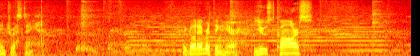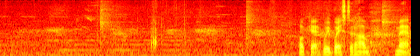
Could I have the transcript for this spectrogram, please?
Interesting. They got everything here. Used cars. Okay, we wasted time. man,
